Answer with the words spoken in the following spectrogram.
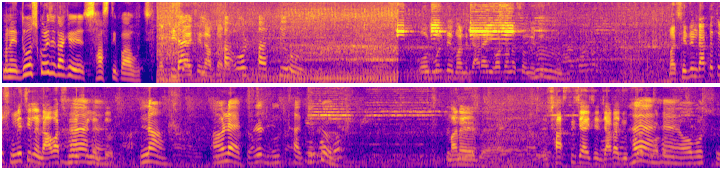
মানে দোষ করেছে তাকে শাস্তি পাওয়া উচিত। মানে কি চাইছেন আপনারা? ওর শাস্তি হোক। ওর বলতে মানে যারা এই ঘটনার সঙ্গে যুক্ত। মানে সেদিন রাতে তো শুনেছিলেন আওয়াজ হ্যাঁ শুনেছিলেন তো? হ্যাঁ না আমরা এতটা দূর থাকি তো। মানে আহ, শাস্তি চাইছেন যারা যুক্ত হ্যাঁ আছে ঘটনায়। হ্যাঁ অবশ্যই।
